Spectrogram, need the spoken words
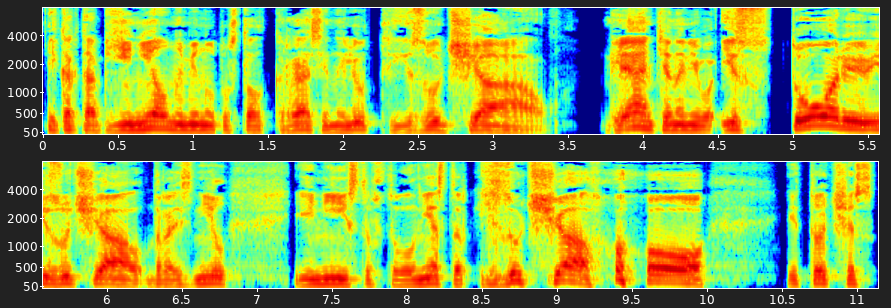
и как-то опьянел на минуту, стал красен и лют. Изучал! Гляньте на него! Историю изучал! — дразнил и неистовствовал Нестор. Изучал! Хо-хо! И тотчас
